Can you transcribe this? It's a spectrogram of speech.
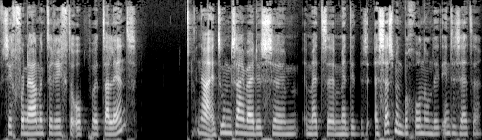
zich voornamelijk te richten op uh, talent. Nou, en toen zijn wij dus uh, met, uh, met dit assessment begonnen om dit in te zetten.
